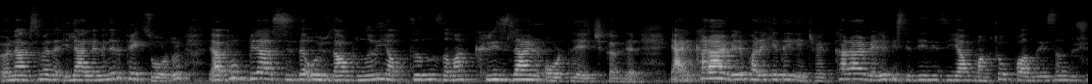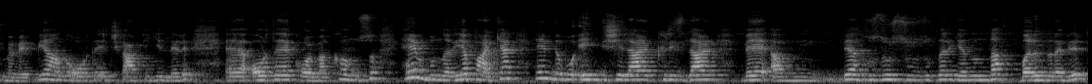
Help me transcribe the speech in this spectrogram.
önemsemeden ilerlemeleri pek zordur. Yani bu biraz sizde o yüzden bunları yaptığınız zaman krizler ortaya çıkabilir. Yani karar verip harekete geçmek, karar verip istediğinizi yapmak, çok fazla insanı düşünmemek, bir anda ortaya çıkan fikirleri e, ortaya koymak konusu hem bunları yaparken hem de bu endişeler, krizler ve um, biraz huzursuzlukları yanında barındırabilir.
